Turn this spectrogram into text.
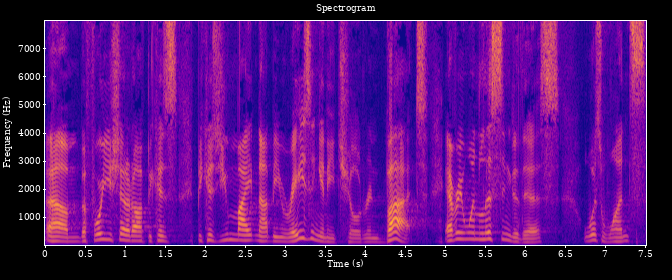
Um, before you shut it off because, because you might not be raising any children, but everyone listening to this was once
